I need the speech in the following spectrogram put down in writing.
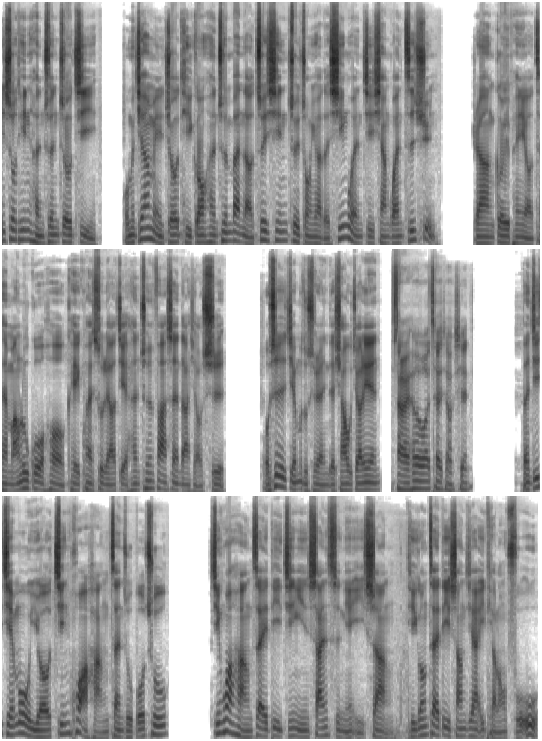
迎收听恒春周记。我们将每周提供恒春半岛最新最重要的新闻及相关资讯，让各位朋友在忙碌过后可以快速了解恒春发生的大小事。我是节目主持人你的小五教练，大家好，我蔡小宪。本集节目由金化行赞助播出。金化行在地经营三十年以上，提供在地商家一条龙服务，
